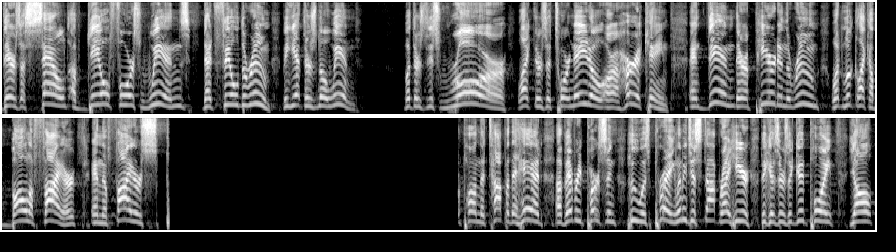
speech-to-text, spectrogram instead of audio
there's a sound of gale force winds that filled the room, but yet there's no wind. But there's this roar like there's a tornado or a hurricane. And then there appeared in the room what looked like a ball of fire, and the fire sp- upon the top of the head of every person who was praying. Let me just stop right here because there's a good point. Y'all,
